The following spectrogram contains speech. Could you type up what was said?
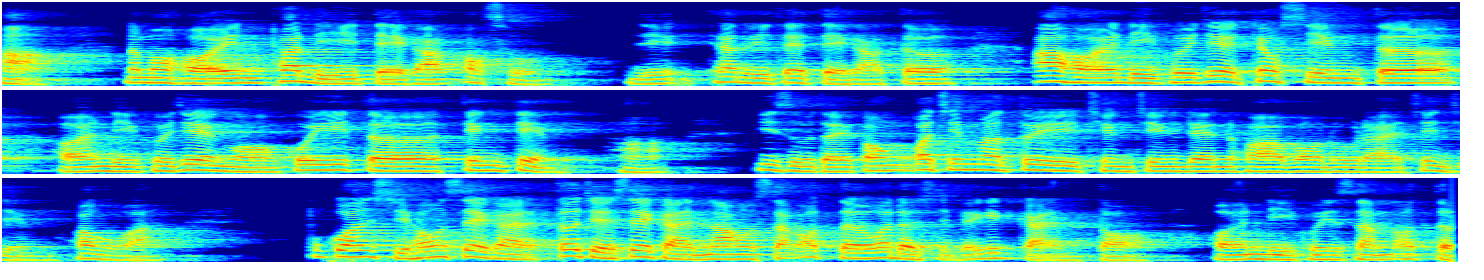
哈，那么互因脱离地下恶处，脱离这地下道，啊，互因离开这脱生道，互因离开这恶鬼道顶顶，哈，意思就是讲，我即马对清净莲花无如来进行发愿。不管是方世界，倒一个世界，若有三恶道，我就是要去教导，互因离开三恶道，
